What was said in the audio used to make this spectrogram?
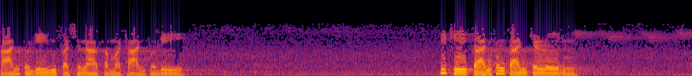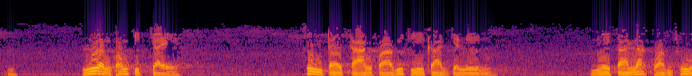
ฐานก็ดี วิปัสสนากรรมฐานก็ดีวิธีการของการเจริญ เรื่องของจิตใจ ซึ่งแตกต่างกว่าวิธีการเจริญด้วยการละความชั่ว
